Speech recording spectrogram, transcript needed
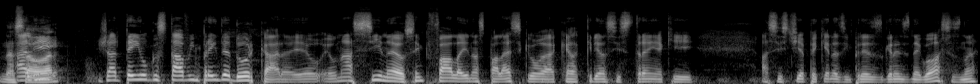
nessa ali hora. Já tem o Gustavo empreendedor, cara. Eu, eu nasci, né? Eu sempre falo aí nas palestras que eu, aquela criança estranha que assistia pequenas empresas, grandes negócios, né?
